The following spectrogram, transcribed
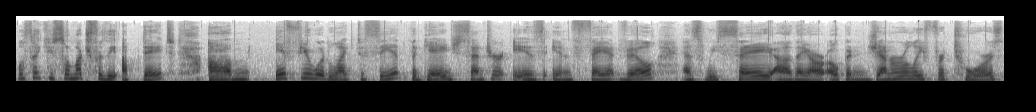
Well, thank you so much for the update. Um, if you would like to see it, the Gage Center is in Fayetteville. As we say, uh, they are open generally for tours.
